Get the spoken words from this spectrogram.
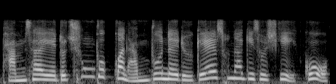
밤 사이에도 충북과 남부 내륙에 소나기 소식이 있고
